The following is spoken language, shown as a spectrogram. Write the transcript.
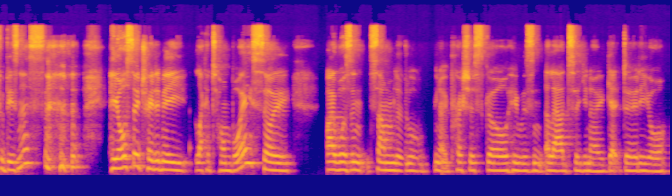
for business. he also treated me like a tomboy. So I wasn't some little, you know, precious girl who wasn't allowed to, you know, get dirty or,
